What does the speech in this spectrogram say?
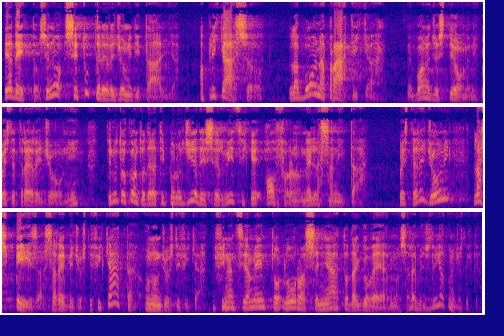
e ha detto se, no, se tutte le regioni d'Italia applicassero la buona pratica e buona gestione di queste tre regioni, tenuto conto della tipologia dei servizi che offrono nella sanità queste regioni, la spesa sarebbe giustificata o non giustificata? Il finanziamento loro assegnato dal governo sarebbe giustificato o non giustificato?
